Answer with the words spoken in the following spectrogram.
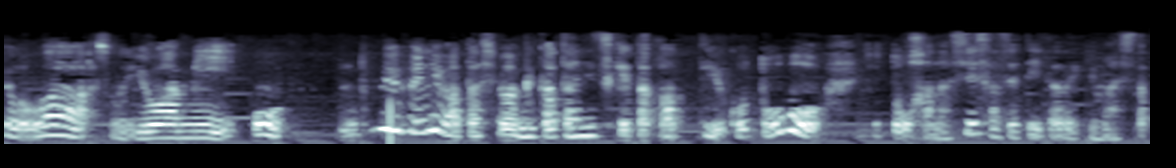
今日はその弱みをどういうふうに私は味方につけたかっていうことをちょっとお話しさせていただきました。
